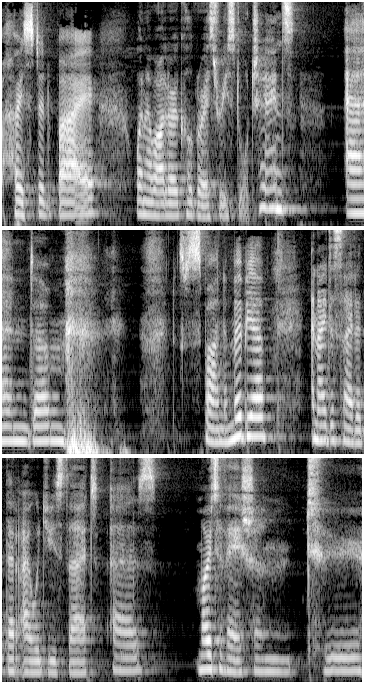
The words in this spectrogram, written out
hosted by one of our local grocery store chains, and um, it was Spar Namibia. And I decided that I would use that as motivation to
